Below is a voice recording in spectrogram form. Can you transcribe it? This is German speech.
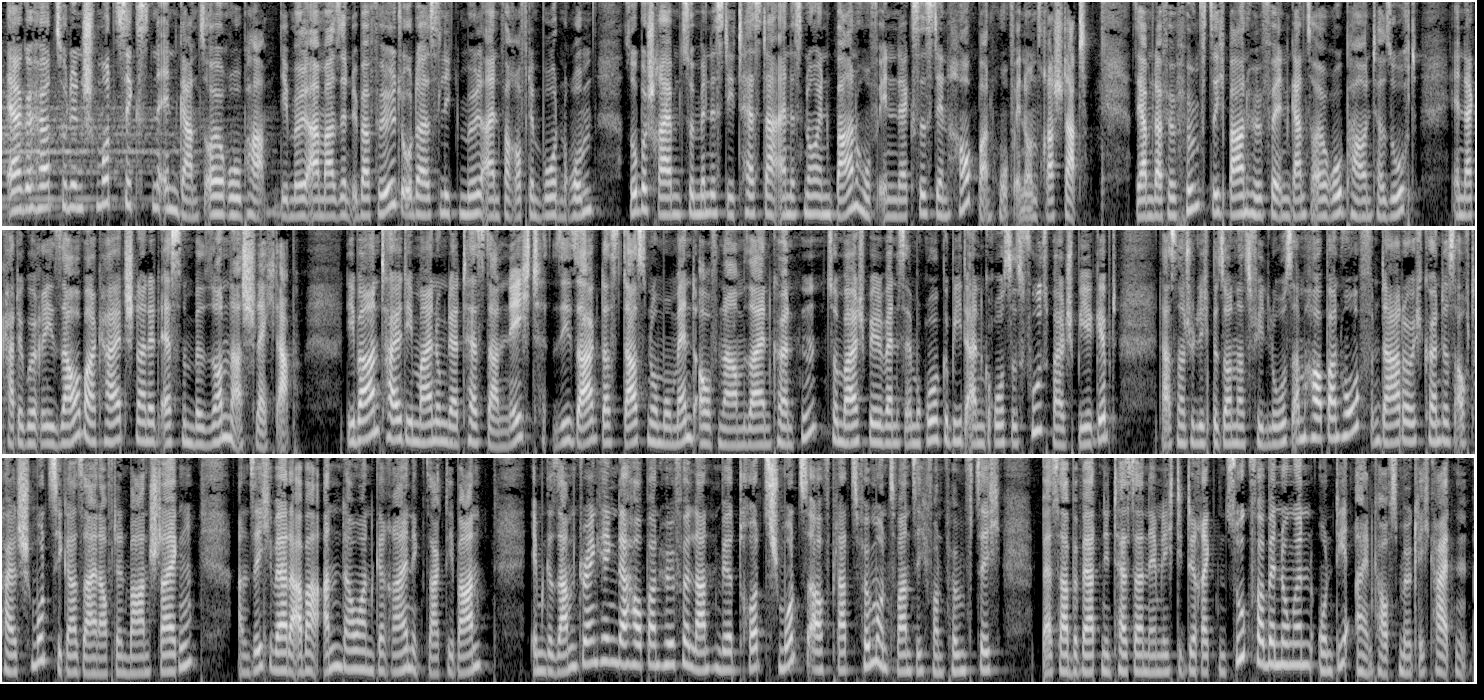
Er gehört zu den schmutzigsten in ganz Europa. Die Mülleimer sind überfüllt oder es liegt Müll einfach auf dem Boden rum. So beschreiben zumindest die Tester eines neuen Bahnhofindexes den Hauptbahnhof in unserer Stadt. Sie haben dafür 50 Bahnhöfe in ganz Europa untersucht. In der Kategorie Sauberkeit schneidet Essen besonders schlecht ab. Die Bahn teilt die Meinung der Tester nicht. Sie sagt, dass das nur Momentaufnahmen sein könnten. Zum Beispiel, wenn es im Ruhrgebiet ein großes Fußballspiel gibt. Da ist natürlich besonders viel los am Hauptbahnhof. Dadurch könnte es auch teils schmutziger sein auf den Bahnsteigen. An sich werde aber andauernd gereinigt, sagt die Bahn. Im Gesamtranking der Hauptbahnhöfe landen wir trotz Schmutz auf Platz 25 von 50. Besser bewerten die Tester nämlich die direkten Zugverbindungen und die Einkaufsmöglichkeiten.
